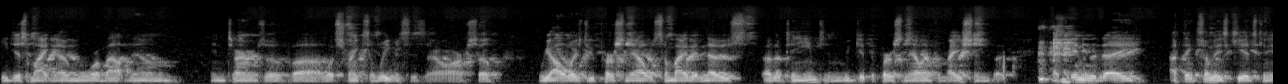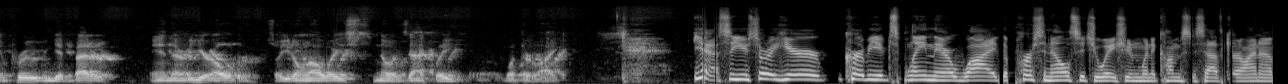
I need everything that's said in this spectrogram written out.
He just might know more about them in terms of uh, what strengths and weaknesses there are. So we always do personnel with somebody that knows other teams, and we get the personnel information. But at the end of the day, I think some of these kids can improve and get better, and they're a year older, so you don't always know exactly what they're like. Yeah, so you sort of hear Kirby explain there why the personnel situation when it comes to South Carolina.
